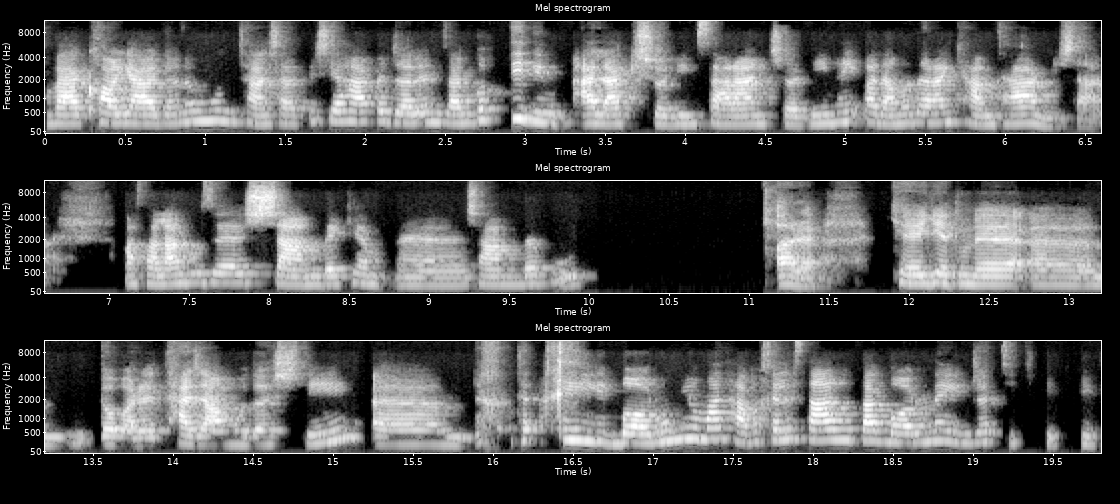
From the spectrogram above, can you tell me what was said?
و کارگردانمون چند شب پیش یه حرف جالب میزن می‌گفت دیدین علک شدیم سرند شدیم هی آدما دارن کمتر میشن. مثلا روز شنبه که شنبه بود. آره. که یه دونه دوباره تجمع داشتیم. خیلی بارون میومد هوا خیلی سرد بود. بعد بارون اینجا تیک تیک تیک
